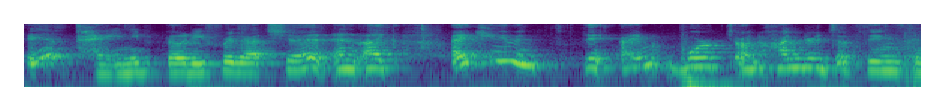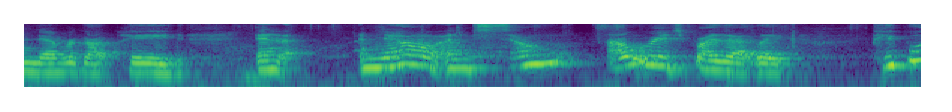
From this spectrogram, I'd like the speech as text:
They didn't pay anybody for that shit. And like, I can't even I worked on hundreds of things and never got paid. And now I'm so outraged by that. Like, people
